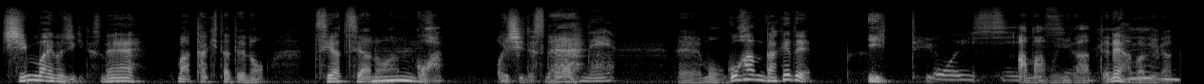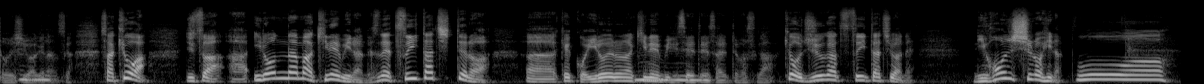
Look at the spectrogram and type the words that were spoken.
新米の時期ですね。まあ炊きたてのつやつやのご飯、うん、美味しいですね。ね、えー、もうご飯だけでいいっていう甘みがあってね甘みがあって美味しいわけなんですが、さあ今日は実はあいろんなまあ記念日なんですね。1日っていうのはあ結構いろいろな記念日に制定されてますが、今日10月1日はね日本酒の日なんです。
